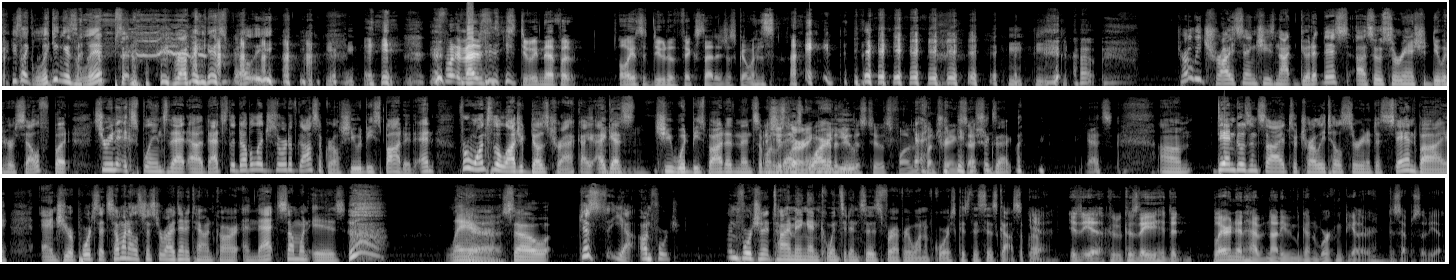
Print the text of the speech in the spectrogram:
he's like licking his lips and rubbing his belly. Imagine he's doing that, but all he has to do to fix that is just go inside. Charlie tries saying she's not good at this, uh, so Serena should do it herself. But Serena explains that uh, that's the double-edged sword of Gossip Girl. She would be spotted, and for once, the logic does track. I, I guess she would be spotted, and then someone Mm-hmm. and she's would ask, learning "Why how are to you?" do this too. It's fun, fun training yes, session. exactly. yes. Um, Dan goes inside, so Charlie tells Serena to stand by, and she reports that someone else just arrived in a town car, and that someone is Blair. Yes. So just yeah, unfortunate. Unfortunate timing and coincidences for everyone, of course, because this is Gossip Girl. Yeah, Is- yeah, because they the, Blair and Dan have not even begun working together this episode yet,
